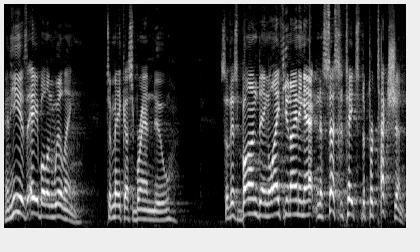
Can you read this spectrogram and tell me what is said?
And He is able and willing to make us brand new. So, this bonding, life uniting act necessitates the protection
